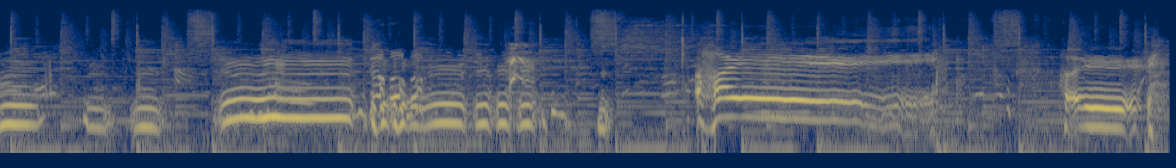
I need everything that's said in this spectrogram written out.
うん。うん。うん。うん。はい。はい。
